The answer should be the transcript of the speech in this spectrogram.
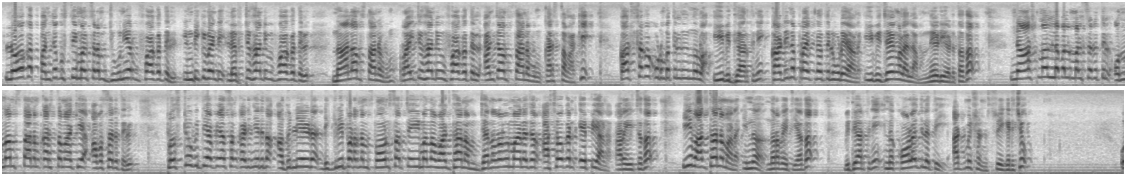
ലോക പഞ്ചഗുസ്തി മത്സരം ജൂനിയർ വിഭാഗത്തിൽ ഇന്ത്യയ്ക്ക് വേണ്ടി ലെഫ്റ്റ് ഹാൻഡ് വിഭാഗത്തിൽ നാലാം സ്ഥാനവും റൈറ്റ് ഹാൻഡ് വിഭാഗത്തിൽ അഞ്ചാം സ്ഥാനവും കരസ്ഥമാക്കി. കർഷക കുടുംബത്തിൽ നിന്നുള്ള ഈ വിദ്യാർത്ഥിനി കഠിന പ്രയത്നത്തിലൂടെയാണ് ഈ വിജയങ്ങളെല്ലാം നേടിയെടുത്തത്. നാഷണൽ ലെവൽ മത്സരത്തിൽ ഒന്നാം സ്ഥാനം കരസ്ഥമാക്കിയ അവസരത്തിൽ പ്ലസ് ടു വിദ്യാഭ്യാസം കഴിഞ്ഞിരുന്ന അതുല്യയുടെ ഡിഗ്രി പഠനം സ്പോൺസർ ചെയ്യുമെന്ന വാഗ്ദാനം ജനറൽ മാനേജർ അശോകൻ എ ആണ് അറിയിച്ചത്. ഈ വാഗ്ദാനമാണ് ഇന്ന് നിറവേറ്റിയത്. വിദ്യാർത്ഥിനി ഇന്ന് കോളേജിലെത്തി അഡ്മിഷൻ സ്വീകരിച്ചു.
